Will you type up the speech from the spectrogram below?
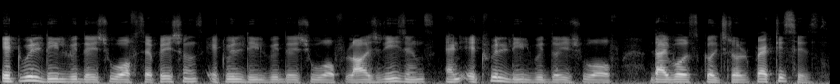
it will deal with the issue of separations, it will deal with the issue of large regions and it will deal with the issue of diverse cultural practices.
